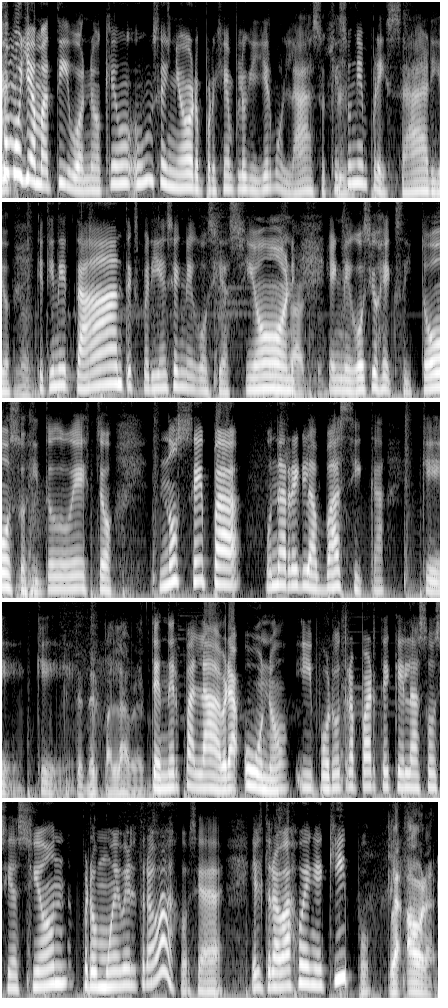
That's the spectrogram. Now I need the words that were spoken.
es como llamativo, ¿no? Que un, un señor, por ejemplo, Guillermo Lazo, que Sí. es un empresario, Claro. que tiene tanta experiencia en negociación, Exacto. en negocios exitosos y todo esto, no sepa una regla básica que, que tener palabras. ¿no? tener palabra, uno, y por otra parte que la asociación promueve el trabajo, o sea, el trabajo en equipo. Ahora,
